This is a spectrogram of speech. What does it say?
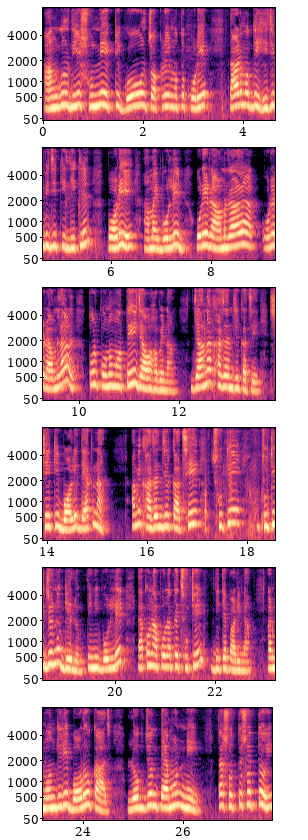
আঙ্গুল দিয়ে শূন্যে একটি গোল চক্রের মতো করে তার মধ্যে হিজিবিজি কি লিখলেন? পরে আমায় বললেন, ওরে রামলাল ওরে রামলাল, তোর কোনো মতেই যাওয়া হবে না। জানা খাজানজির কাছে, সে কি বলে দেখ না। আমি খাজানজির কাছে ছুটে, ছুটির জন্য গেলুম। তিনি বললেন, এখন আপনাকে ছুটে দিতে পারি না। আর মন্দিরে বড় কাজ, লোকজন তেমন নেই। তা সত্য সত্যই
